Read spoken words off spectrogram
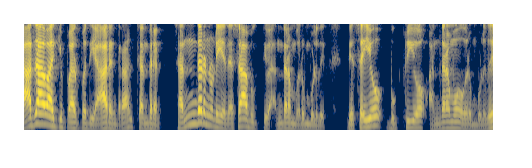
ராஜாவாக்கி பார்ப்பது யார் என்றால் சந்திரன். சந்திரனுடைய தசாபுக்தி அந்தரம் வரும் பொழுது திசையோ புக்தியோ அந்தரமோ வரும் பொழுது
